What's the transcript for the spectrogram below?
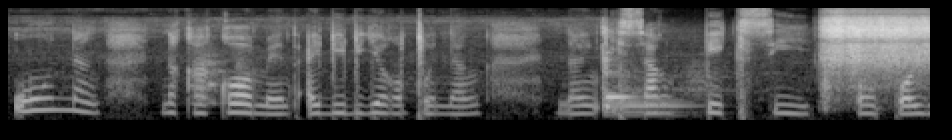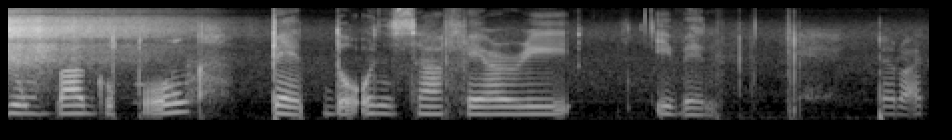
unang naka-comment ay bibigyan ko po ng ng isang pixie. O po yung bago pong pet doon sa fairy event. Pero at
